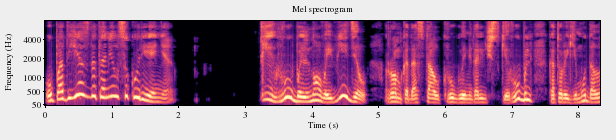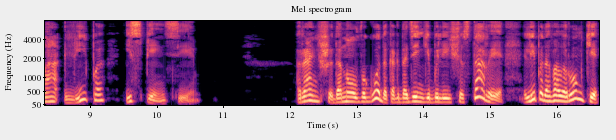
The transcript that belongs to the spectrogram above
У подъезда томился курение. «Ты рубль новый видел?» Ромка достал круглый металлический рубль, который ему дала Липа из пенсии. Раньше, до Нового года, когда деньги были еще старые, Липа давала Ромке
